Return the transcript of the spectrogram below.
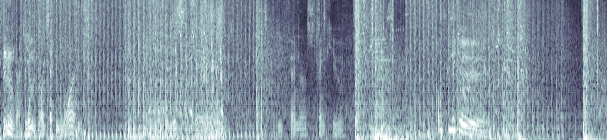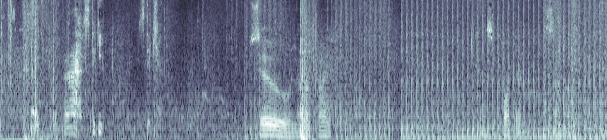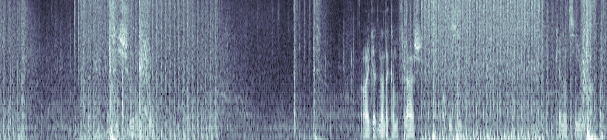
Lucky him, one second more, and this and defenders, thank you. Completed! Ah, sticky! Stick. So, 9 on 5. Can I support them? Somehow? What's he shooting oh, I got another camouflage, obviously. Cannot see him.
